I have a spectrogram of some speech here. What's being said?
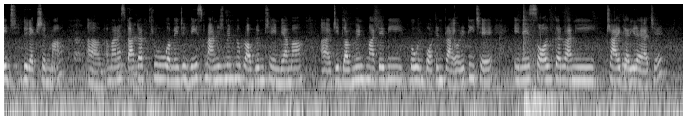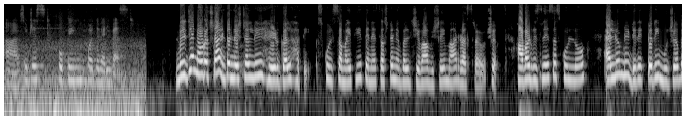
એ જ ડિરેક્શનમાં અમારા સ્ટાર્ટઅપ થ્રુ અમે જે વેસ્ટ મેનેજમેન્ટનો પ્રોબ્લેમ છે ઇન્ડિયામાં જે ગવર્મેન્ટ માટે બી બહુ ઇમ્પોર્ટન્ટ પ્રાયોરિટી છે, એને સોલ્વ કરવાની ટ્રાય કરી રહ્યા છે. So just hoping for the very best Mirja Navrachana ઇન્ટરનેશનલની હેડ ગર્લ હતી. સ્કૂલ સમયથી તેને સસ્ટેનેબલ જેવા વિષયમાં રસ રહ્યો છે. હાવર્ડ બિઝનેસ સ્કૂલનો એલ્યુમની ડિરેક્ટરી મુજબ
